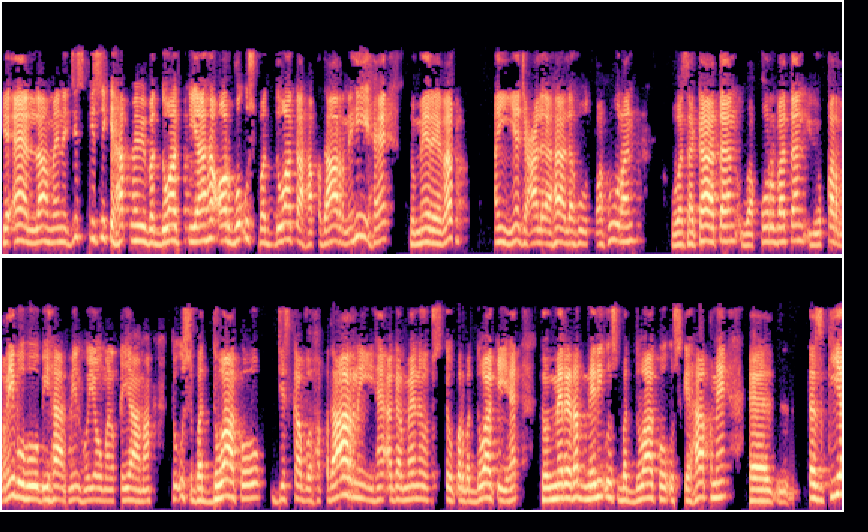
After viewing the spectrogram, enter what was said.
کہ اے اللہ میں نے جس کسی کے حق میں بھی بد دعا کیا ہے اور وہ اس بد دعا کا حقدار نہیں ہے تو میرے رب ان يجعلها له طهورا وزکاتن و قربتن یقربه بها منه یوم القیامہ۔ تو اس بد دعا کو جس کا وہ حقدار نہیں ہے، اگر میں نے اس کے اوپر بد دعا کی ہے، تو میرے رب میری اس بد دعا کو اس کے حق میں تزکیہ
